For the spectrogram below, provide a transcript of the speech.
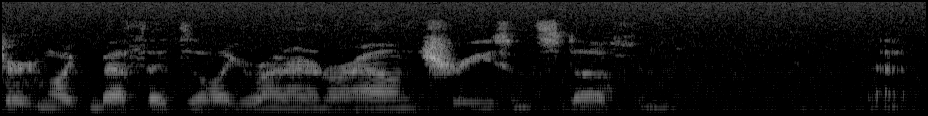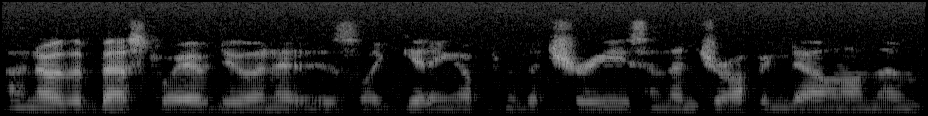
certain like methods of like running around trees and stuff and I know the best way of doing it is like getting up into the trees and then dropping down on them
